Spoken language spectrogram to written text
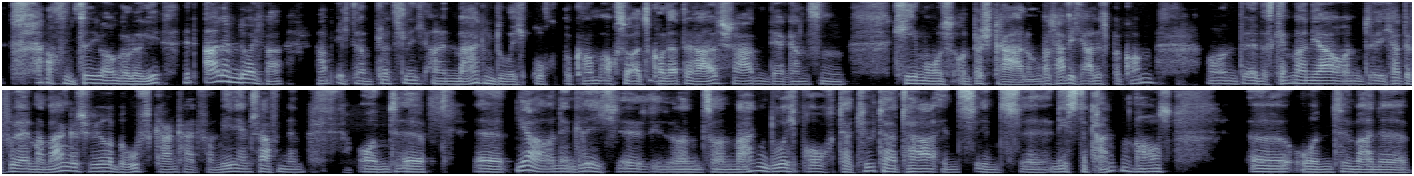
auf Psychoonkologie. Mit allem durch war, habe ich dann plötzlich einen Magendurchbruch bekommen, auch so als Kollateralschaden der ganzen Chemos und Bestrahlung. Was habe ich alles bekommen? Und äh, das kennt man ja. Und ich hatte früher immer Magengeschwüre, Berufskrankheit von Medienschaffenden. Und äh, äh, ja, und dann kriege ich äh, so, einen, so einen Magendurchbruch, Tatütata ins, ins äh, nächste Krankenhaus. Äh, und meine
